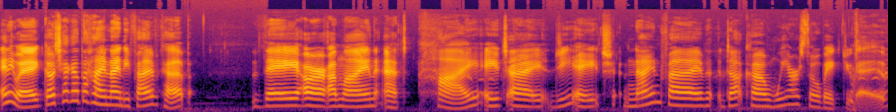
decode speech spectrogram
Anyway, go check out the High 95 Cup. They are online at high, H I G H, 95.com. We are so baked, you guys.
